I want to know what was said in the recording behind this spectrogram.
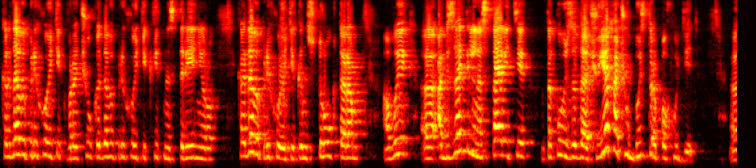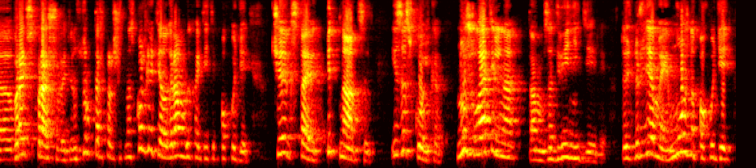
когда вы приходите к врачу, когда вы приходите к фитнес-тренеру, когда вы приходите к инструкторам, вы э, обязательно ставите такую задачу «я хочу быстро похудеть». Э, врач спрашивает, инструктор спрашивает, на сколько килограмм вы хотите похудеть? Человек ставит 15. И за сколько? Ну, желательно там за две недели. То есть, друзья мои, можно похудеть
